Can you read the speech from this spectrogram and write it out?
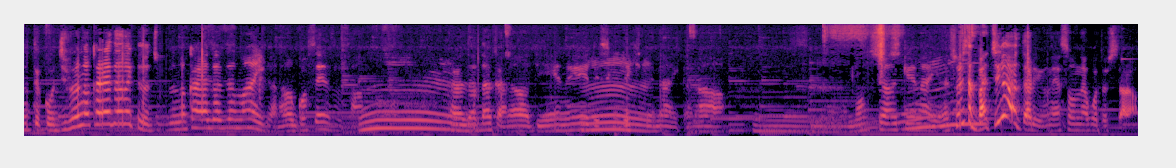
だってこう自分の体だけど自分の体じゃないからご先祖さんの体だから DNA でしかできてないから、うん申し訳ないよねそしたら罰が当たるよねそんなことしたら。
